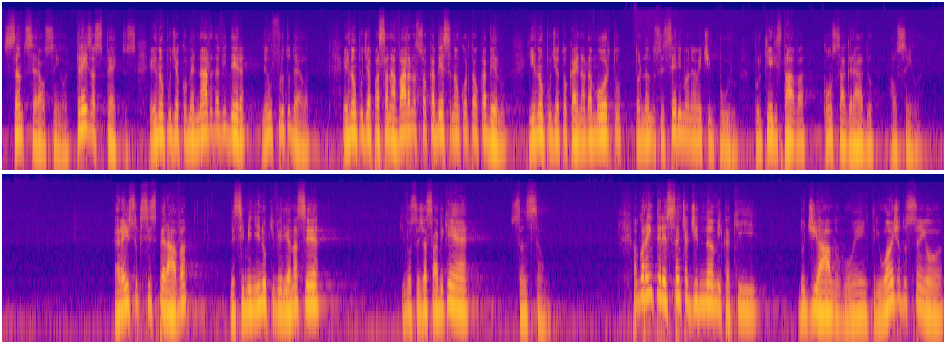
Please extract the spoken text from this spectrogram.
santo será o Senhor. Três aspectos. Ele não podia comer nada da videira, nenhum fruto dela. Ele não podia passar na vara na sua cabeça e não cortar o cabelo. E ele não podia tocar em nada morto, tornando-se cerimonialmente impuro, porque ele estava consagrado ao Senhor. Era isso que se esperava desse menino que viria a nascer, que você já sabe quem é, Sansão. Agora é interessante a dinâmica aqui do diálogo entre o anjo do Senhor,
